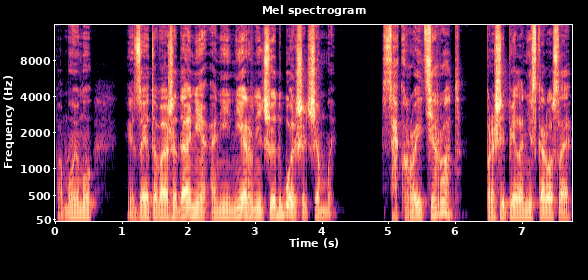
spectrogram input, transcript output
«По-моему, из-за этого ожидания они нервничают больше, чем мы». «Закройте рот!» — прошипела низкорослая.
